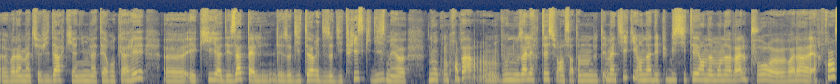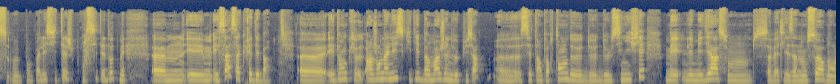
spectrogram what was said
voilà Mathieu Vidard qui anime la Terre au carré et qui a des appels des auditeurs et des auditrices qui disent mais nous on comprend pas. Vous nous alertez sur un certain nombre de thématiques et on a des publicités en amont aval pour voilà Air France pour pas les citer, je pourrais en citer d'autres, mais et, et, ça, ça crée débat. et donc un journaliste qui dit ben moi je ne veux plus ça. Euh, c'est important de, le signifier. Mais les médias, sont, ça va être les annonceurs dans,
